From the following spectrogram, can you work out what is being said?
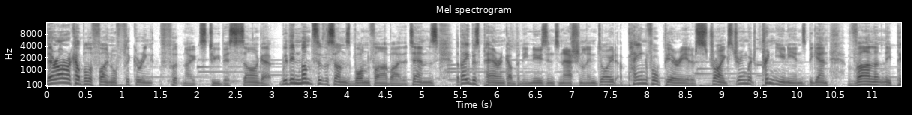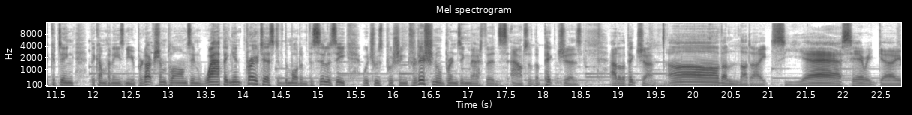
There are a couple of final flickering footnotes to this saga. Within months of the Sun's bonfire by the Thames, the paper's parent company News International enjoyed a painful period of strikes during which print unions began violently picketing the company's new production plant in Wapping in protest of the modern facility, which was pushing traditional printing methods out of the pictures. Out of the picture. Ah, the Luddites. Yes, here we go.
